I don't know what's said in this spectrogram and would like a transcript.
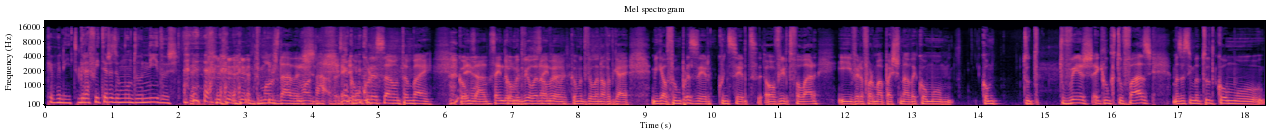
Que bonito. Grafiteiros do mundo unidos. de mãos dadas. Mãos dadas é com o coração também. Como, Exato, sem dúvida, como de Vila Nova, como de Vila Nova de Gaia. Miguel, foi um prazer conhecer-te, ouvir-te falar e ver a forma apaixonada como, como tu tu vês aquilo que tu fazes, mas acima de tudo como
